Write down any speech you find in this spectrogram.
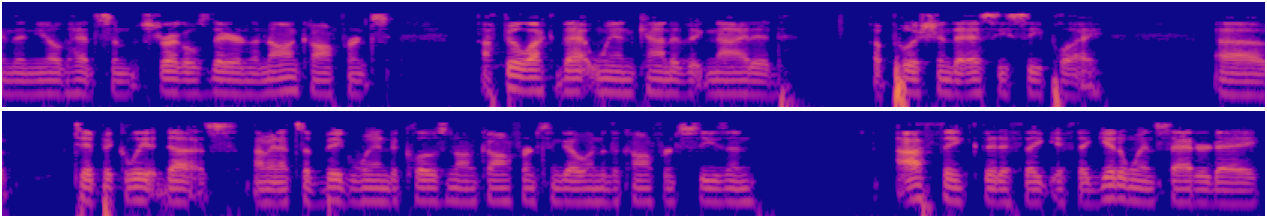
and then you know they had some struggles there in the non-conference. I feel like that win kind of ignited a push into SEC play. Uh, typically, it does. I mean, that's a big win to close non-conference and go into the conference season. I think that if they if they get a win Saturday,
